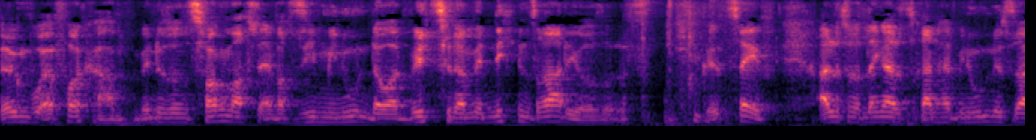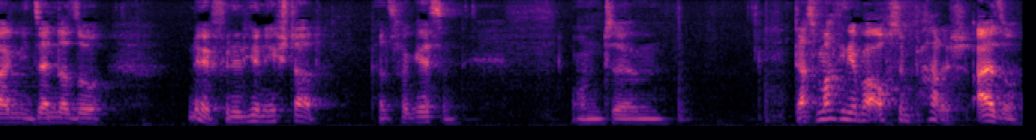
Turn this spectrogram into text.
irgendwo Erfolg haben. Wenn du so einen Song machst, der einfach sieben Minuten dauert, willst du damit nicht ins Radio. So, das ist safe. Alles, was länger als dreieinhalb Minuten ist, sagen die Sender so, nee, findet hier nicht statt. Kannst vergessen. Und ähm, das macht ihn aber auch sympathisch. Also,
